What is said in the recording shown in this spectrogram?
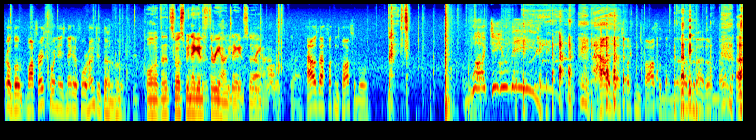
Bro, but my first coordinate is negative 400 though. Well, that's supposed to be negative 300, so. How is that fucking possible? What do you mean? How is that fucking possible, bro? I don't know.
